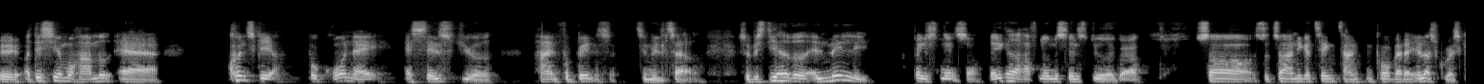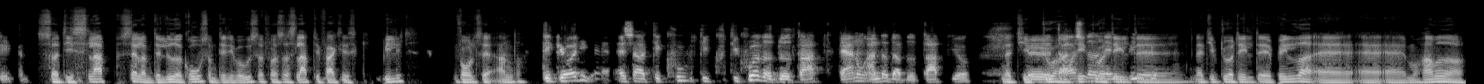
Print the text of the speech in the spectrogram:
Øh, og det siger Mohammed er kun sker på grund af, at selvstyret har en forbindelse til militæret. Så hvis de havde været almindelige palæstinenser, der ikke havde haft noget med selvstyret at gøre, så, så tør han ikke at tænke tanken på, hvad der ellers kunne have sket dem. Så de slap, selvom det lyder grusomt, det de var udsat for, så slap de faktisk billigt i forhold til andre? Det gjorde de. Altså, det kunne, de, de kunne have været blevet dræbt. Der er nogle andre, der er blevet dræbt, jo. Najib, du, øh, har, del, du, har delt, uh, Najib, du har delt uh, billeder af, af, af Mohammed og,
